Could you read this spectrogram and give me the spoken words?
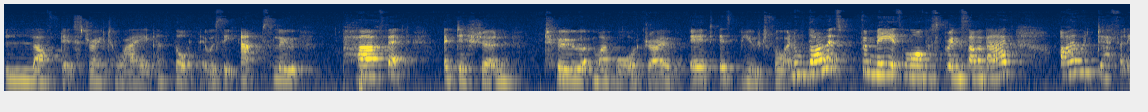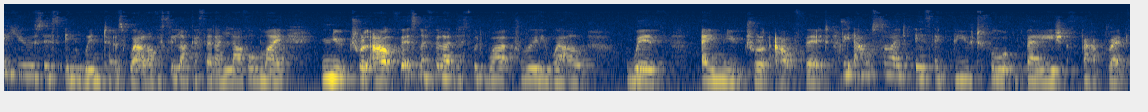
loved it straight away and thought it was the absolute perfect addition to my wardrobe. It is beautiful. And although it's, for me, it's more of a spring summer bag, I would definitely use this in winter as well. Obviously, like I said, I love all my neutral outfits and I feel like this would work really well with a neutral outfit. The outside is a beautiful beige fabric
